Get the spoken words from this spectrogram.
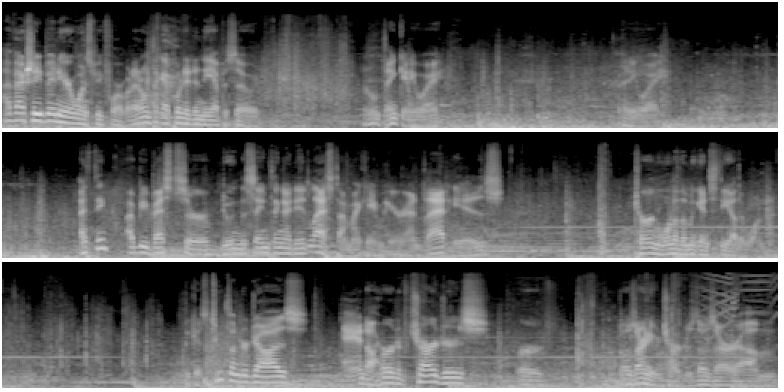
I've actually been here once before, but I don't think I put it in the episode. I don't think, anyway. Anyway. I think I'd be best served doing the same thing I did last time I came here, and that is turn one of them against the other one. Because two Thunderjaws and a herd of Chargers, or those aren't even Chargers, those are um,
